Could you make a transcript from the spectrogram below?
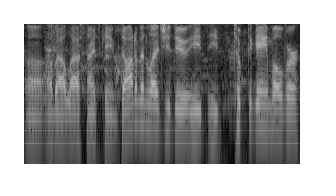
uh, about last night's game. Donovan led you to he he took the game over.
